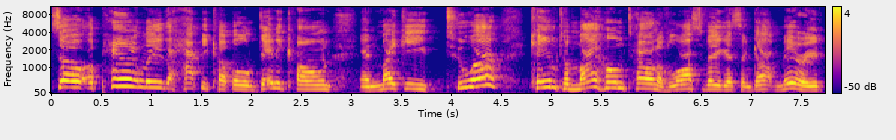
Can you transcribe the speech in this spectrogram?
So apparently the happy couple, Danny Cohn and Mikey Tua, came to my hometown of Las Vegas and got married,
